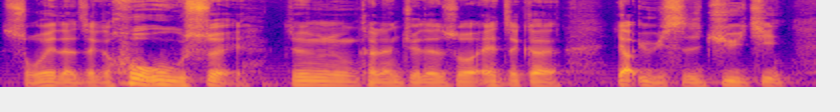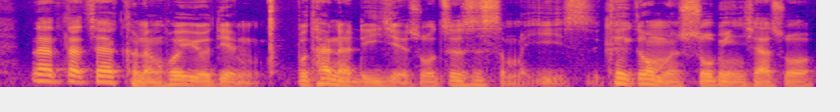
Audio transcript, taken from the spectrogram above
所谓的这个货物税，就是可能觉得说，哎，这个要与时俱进。那大家可能会有点不太能理解，说这是什么意思？可以跟我们说明一下，说，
